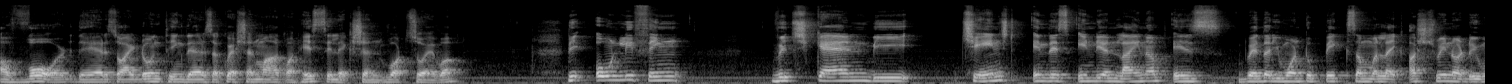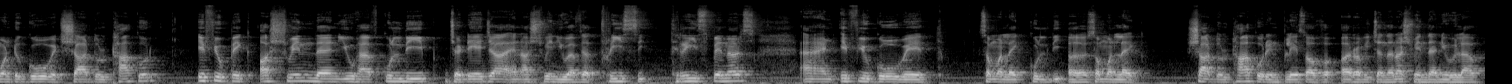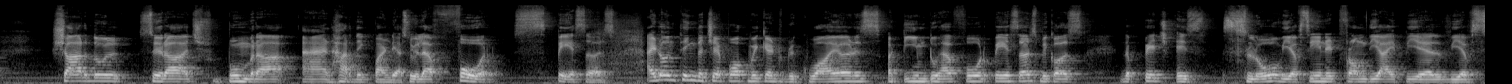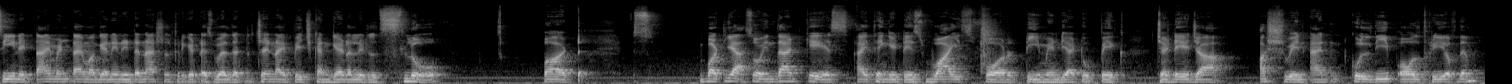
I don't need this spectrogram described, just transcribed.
award there. So I don't think there's a question mark on his selection whatsoever. The only thing which can be changed in this Indian lineup is whether you want to pick someone like Ashwin or do you want to go with Shardul Thakur. If you pick Ashwin, then you have Kuldeep, Jadeja, and Ashwin. You have the three three spinners, and if you go with someone like Kuldeep, uh, someone like Shardul Thakur in place of uh, Ravichandran Ashwin, then you will have Shardul, Siraj, Bumrah, and Hardik Pandya. So you'll have four pacers. I don't think the Chepauk wicket requires a team to have four pacers because the pitch is slow. We have seen it from the IPL. We have seen it time and time again in international cricket as well that the Chennai pitch can get a little slow. But but yeah, so in that case, I think it is wise for Team India to pick Jadeja, Ashwin, and Kuldeep, all three of them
